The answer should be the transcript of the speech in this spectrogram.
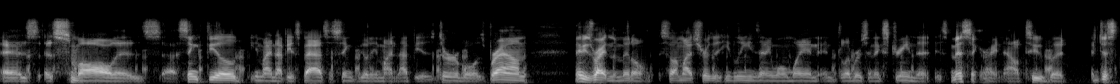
as as small as uh, Sinkfield. He might not be as fast as Sinkfield. He might not be as durable as Brown. Maybe he's right in the middle. So I'm not sure that he leans any one way and, and delivers an extreme that is missing right now too. But I just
